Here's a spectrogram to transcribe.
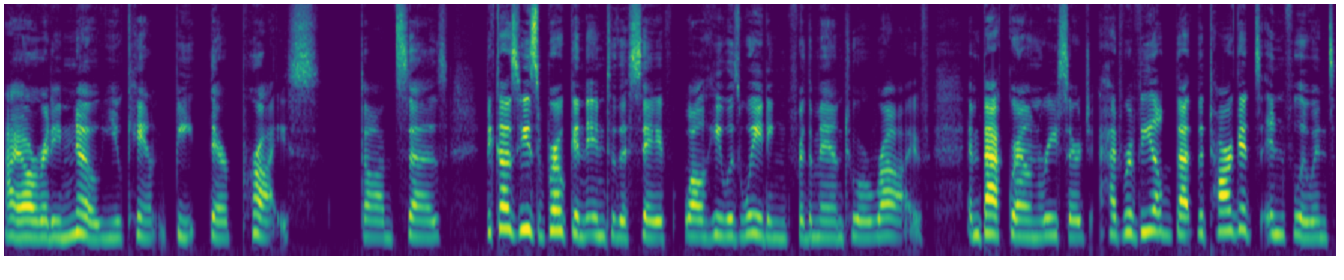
I already know you can't beat their price, Daud says, because he's broken into the safe while he was waiting for the man to arrive, and background research had revealed that the target's influence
